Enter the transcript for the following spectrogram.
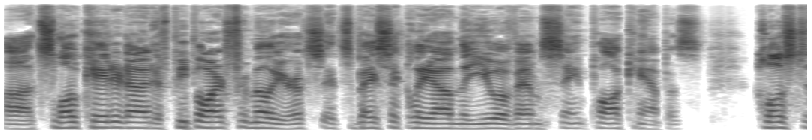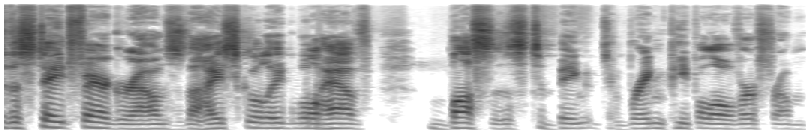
Uh, it's located on, if people aren't familiar, it's, it's basically on the U of M St. Paul campus, close to the state fairgrounds. The high school league will have buses to bring, to bring people over from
